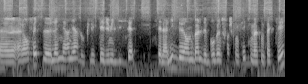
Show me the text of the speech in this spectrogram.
Euh, alors en fait, l'année dernière, donc l'été 2017, c'est la Ligue de handball de Bourgogne-Franche-Comté qui m'a contacté.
